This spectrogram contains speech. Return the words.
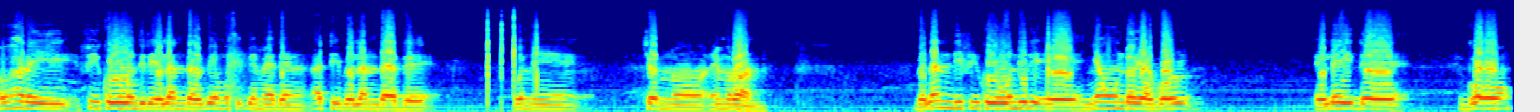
Aw haray fi ko yowodiri e landal ɓe musidɓe meɗen attiɓe landade woni ceerno imran. Ɓe landi fi ko yowodiri e ñawdoyagol e leyɗe go'o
